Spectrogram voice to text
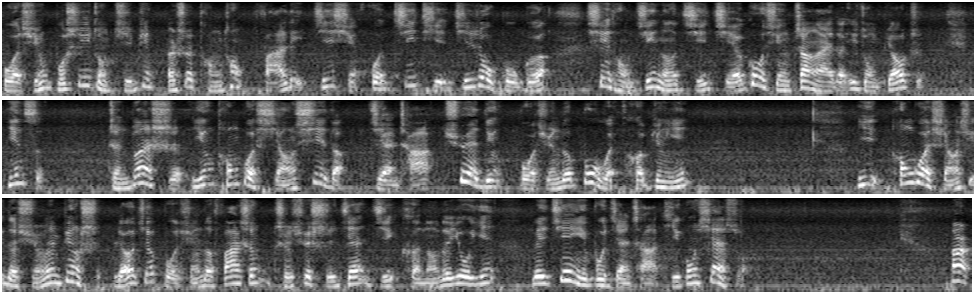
跛行不是一种疾病，而是疼痛、乏力、畸形或机体、肌肉、骨骼系统机能及结构性障碍的一种标志。因此，诊断时应通过详细的。检查确定跛行的部位和病因。一、通过详细的询问病史，了解跛行的发生、持续时间及可能的诱因，为进一步检查提供线索。二、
